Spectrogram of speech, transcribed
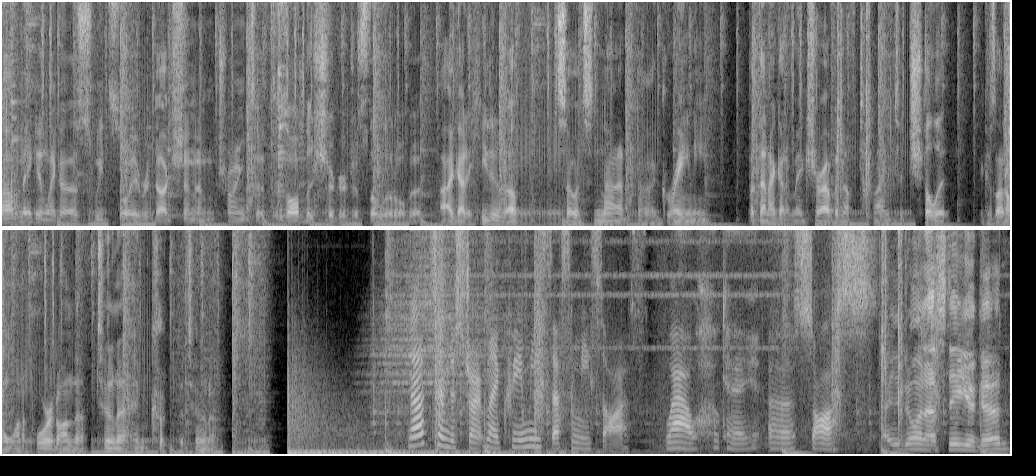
I'm making like a sweet soy reduction and trying to dissolve the sugar just a little bit. I gotta heat it up so it's not uh, grainy, but then I gotta make sure I have enough time to chill it because I don't want to pour it on the tuna and cook the tuna. Now it's time to start my creamy sesame sauce. Wow, okay, uh, sauce. How you doing, Esty? You good?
